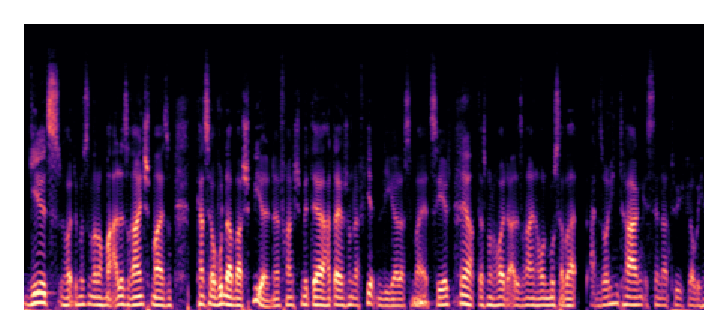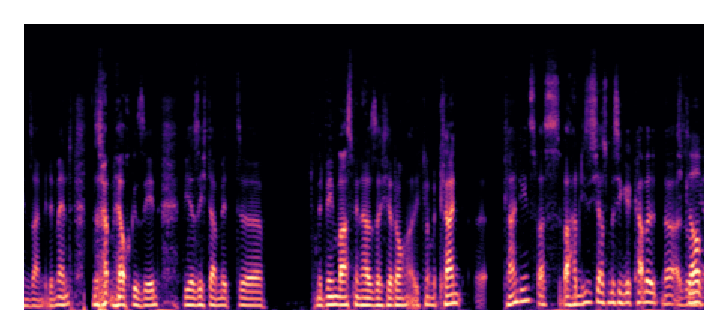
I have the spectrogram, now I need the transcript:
gilt's heute müssen wir noch mal alles reinschmeißen kannst ja auch wunderbar spielen ne? Frank Schmidt der hat da ja schon in der vierten Liga das mal erzählt Ja. dass man heute alles reinhauen muss. Aber an solchen Tagen ist er natürlich, glaube ich, in seinem Element. Das hat man ja auch gesehen, wie er sich da mit, äh, mit wem war es, wen hat er sich ja doch, ich glaube, mit Klein, äh, Kleindienst, was war, haben dieses Jahr so ein bisschen gekabbelt. Ne? Also, Ich glaube,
